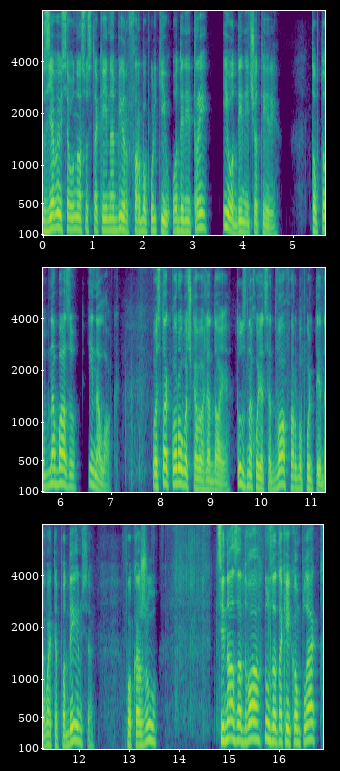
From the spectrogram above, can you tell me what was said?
З'явився у нас ось такий набір фарбопультів 1.3 і 1.4. Тобто на базу і на лак. Ось так коробочка виглядає. Тут знаходяться два фарбопульти. Давайте подивимося, покажу. Ціна за два, ну за такий комплект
